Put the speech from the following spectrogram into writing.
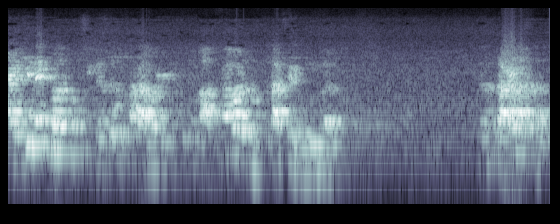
आणखी नाही एक मला तुमची गजल फार आवडली म्हणजे माथ्यावर दुःखाचे डोंगर तर कारण असं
